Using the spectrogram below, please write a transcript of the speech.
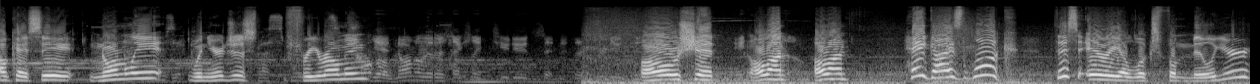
Okay, see, normally when you're just free roaming. Yeah, normally there's actually two dudes sitting. There's three dudes sitting. Oh shit. Hold on. Hold on. Hey guys, look. This area looks familiar.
